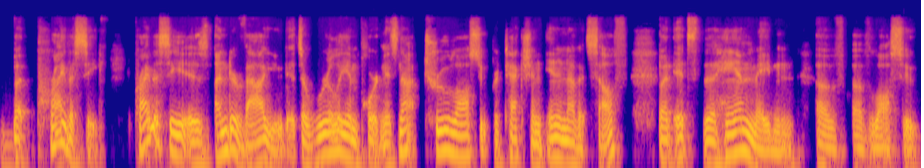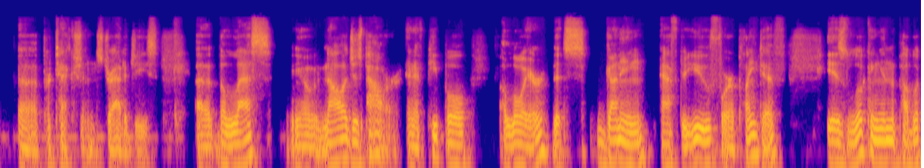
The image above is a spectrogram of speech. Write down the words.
But privacy, privacy is undervalued. It's a really important, it's not true lawsuit protection in and of itself, but it's the handmaiden of, of lawsuit uh, protection strategies. Uh, the less, you know, knowledge is power. And if people a lawyer that's gunning after you for a plaintiff is looking in the public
